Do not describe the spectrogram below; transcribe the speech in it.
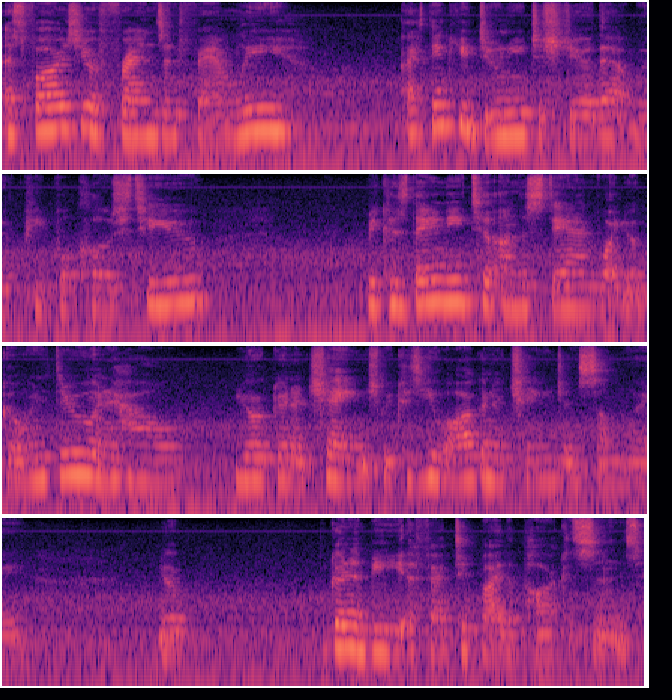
As far as your friends and family, I think you do need to share that with people close to you because they need to understand what you're going through and how you're going to change because you are going to change in some way. You're going to be affected by the Parkinson's.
